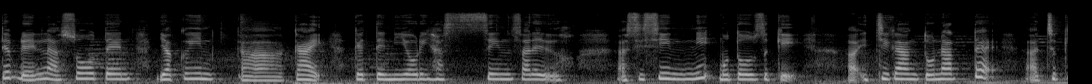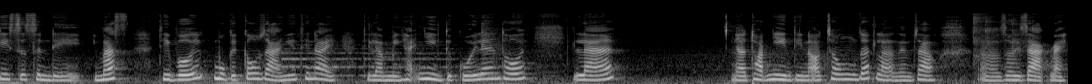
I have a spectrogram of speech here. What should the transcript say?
Tiếp đến là so tên yakuin uh, kai keten yori hasin sareru shishin ni motozuki uh, ichigan to natte tsuki à, susunde imasu. Thì với một cái câu giải như thế này thì là mình hãy nhìn từ cuối lên thôi. Là à, thoạt nhìn thì nó trông rất là làm sao à, rời rạc này.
